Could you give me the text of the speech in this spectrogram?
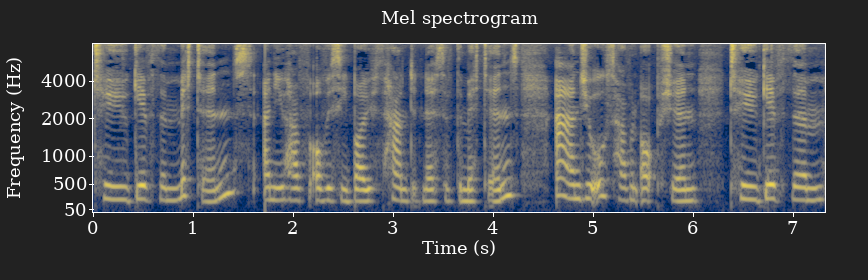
to give them mittens, and you have obviously both handedness of the mittens, and you also have an option to give them,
